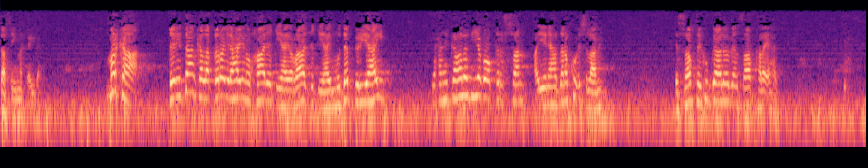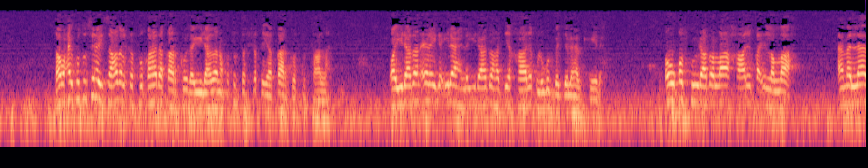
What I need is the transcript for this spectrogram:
Saasay markaa yidhahdeen. Marka qiritaanka la qiro ilaahay inuu khaaliq yahay raasiq yahay mudabbir yahay yani gaaladii iyagoo qirsan ayaynay haddana ku islaamin. Sababtay ku gaaloobeen sabab kale ahay. Taa waxay kutusinaysaa hadalka fuqahada qaarkood ay yidhahdaan kutubta fiqiga qaarkood ku taalla. Oo ay yidhahdaan ereyga ilaah la yidhaahdo haddii khaaliq lagu bedelo halkeeda. Oo uu qofku yidhaahdo laa khaaliqa ila allah ama laa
